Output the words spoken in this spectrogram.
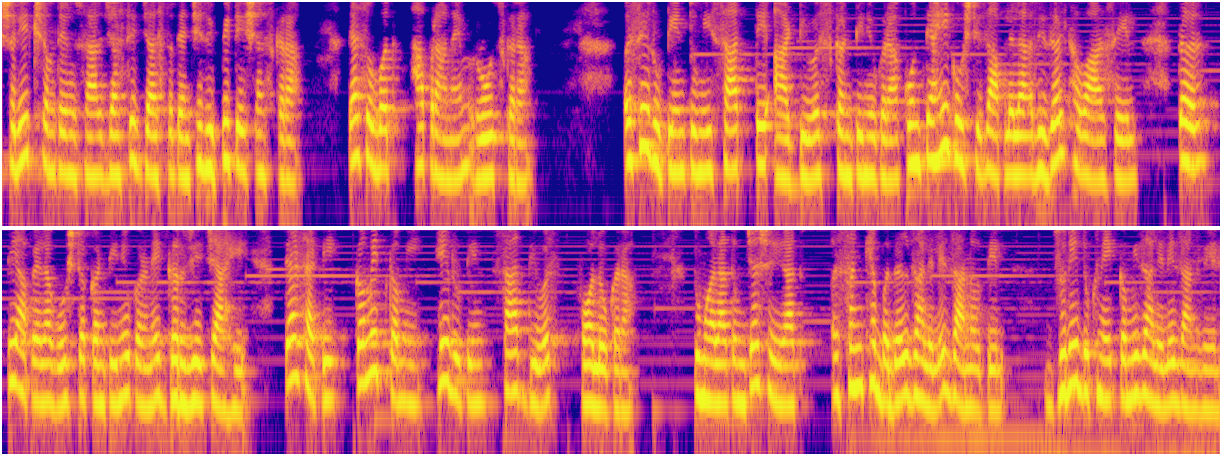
शरीर क्षमतेनुसार जास्तीत जास्त त्यांचे रिपिटेशन्स करा. त्यासोबत हा प्राणायाम रोज करा. असे रुटीन तुम्ही सात ते आठ दिवस कंटिन्यू करा. कोणत्याही गोष्टीचा आपल्याला रिझल्ट हवा असेल तर ती आपल्याला गोष्ट कंटिन्यू करणे गरजेचे आहे. त्यासाठी कमीत कमी हे रुटीन सात दिवस फॉलो करा. तुम्हाला तुमच्या शरीरात असंख्य बदल झालेले जाणवतील. जुने दुखणे कमी झालेले जाणवेल.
